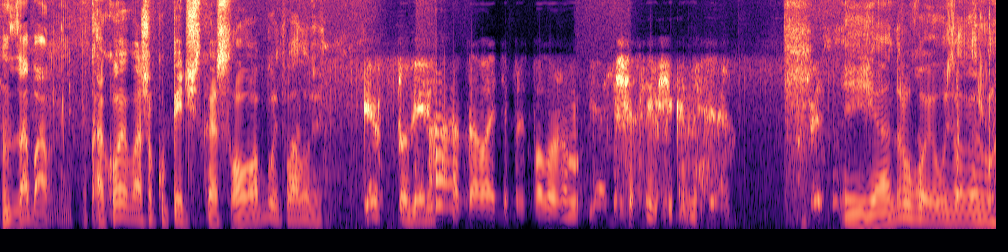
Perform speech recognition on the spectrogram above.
забавными. Какое ваше купеческое слово будет, Володя? А, давайте предположим, счастливчиками. И я другой узел вяжу.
